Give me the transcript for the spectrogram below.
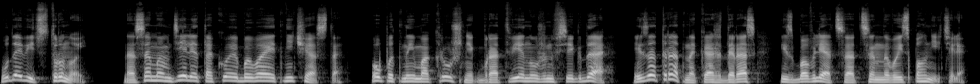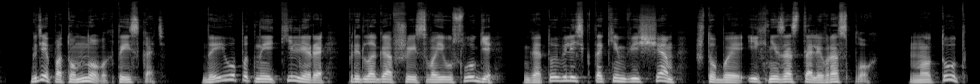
удавить струной. На самом деле такое бывает нечасто. Опытный мокрушник братве нужен всегда, и затратно каждый раз избавляться от ценного исполнителя. Где потом новых-то искать? Да и опытные киллеры, предлагавшие свои услуги, готовились к таким вещам, чтобы их не застали врасплох. Но тут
